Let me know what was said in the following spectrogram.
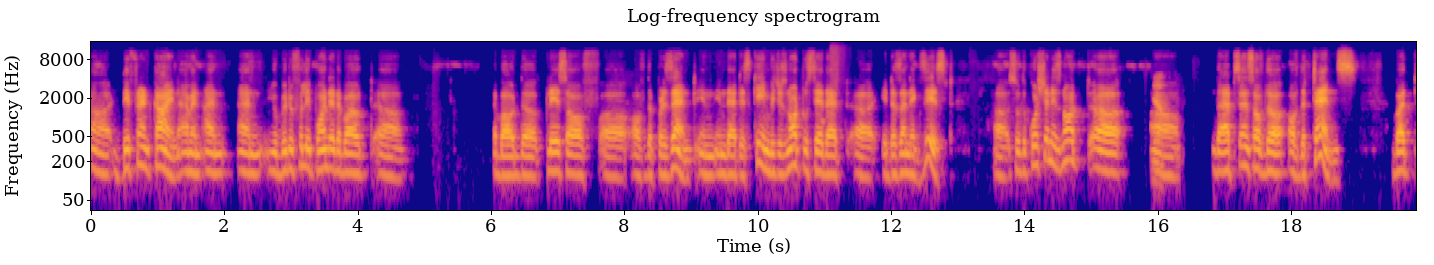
uh, different kind. I mean, and and you beautifully pointed about uh, about the place of uh, of the present in in that scheme, which is not to say that uh, it doesn't exist. Uh, so the question is not uh, Yeah. uh, the absence of the of the tense, but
